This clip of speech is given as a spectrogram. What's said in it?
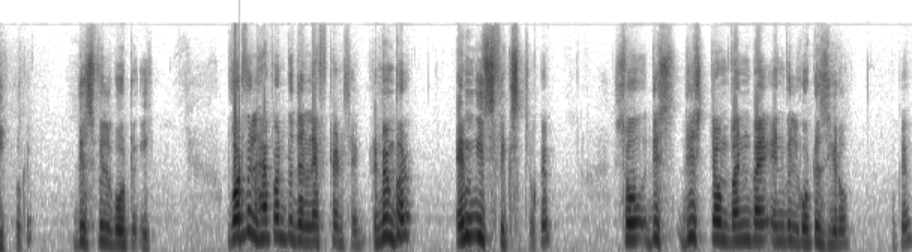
e okay this will go to e. What will happen to the left hand side? Remember m is fixed okay. So this this term 1 by n will go to 0 okay.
